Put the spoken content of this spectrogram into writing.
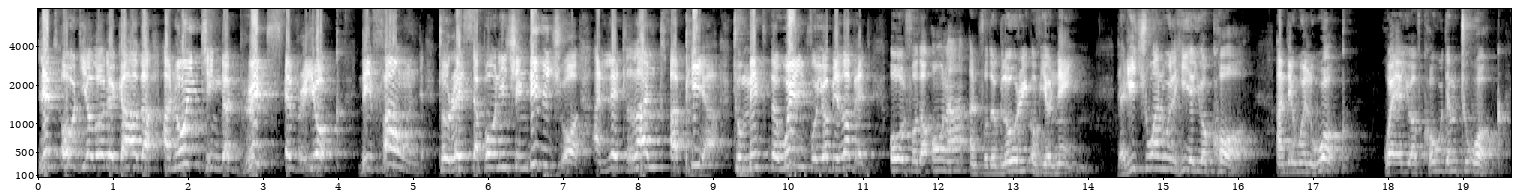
Let, oh dear Lord God, the anointing that breaks every yoke be found to rest upon each individual and let light appear to make the way for your beloved, all for the honor and for the glory of your name. That each one will hear your call and they will walk where you have called them to walk.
